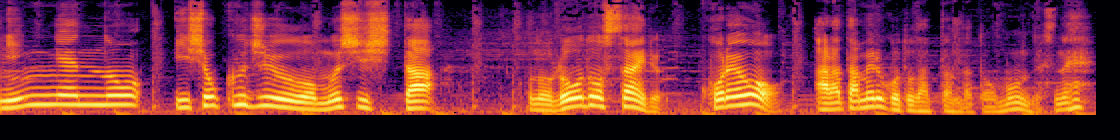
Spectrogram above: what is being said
人間の衣食住を無視したこの労働スタイルこれを改めることだったんだと思うんですね。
